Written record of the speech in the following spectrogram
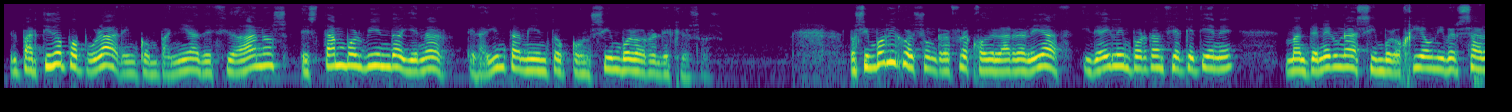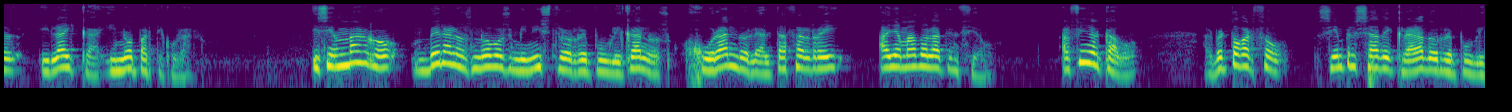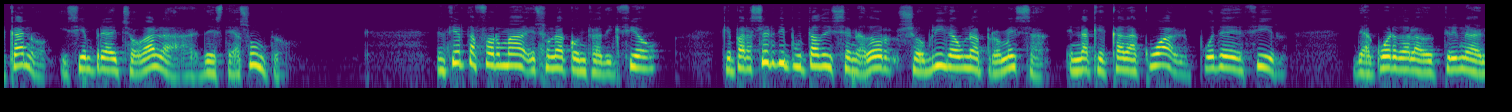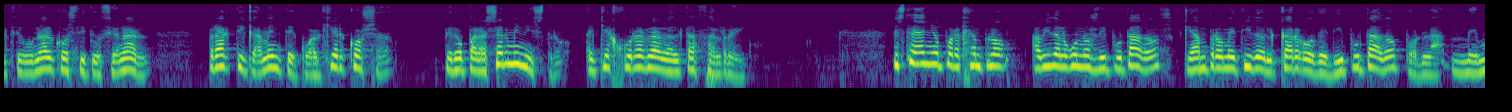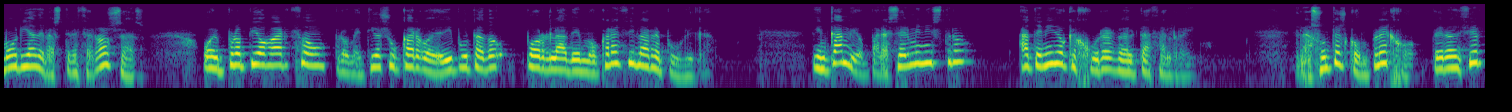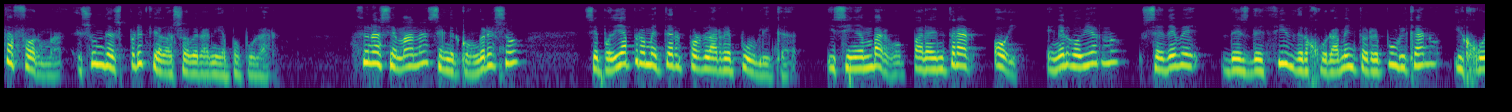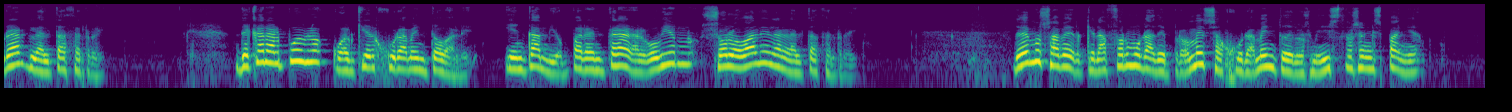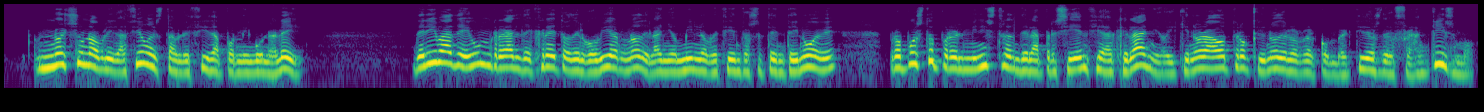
el Partido Popular, en compañía de Ciudadanos, están volviendo a llenar el ayuntamiento con símbolos religiosos. Lo simbólico es un reflejo de la realidad y de ahí la importancia que tiene mantener una simbología universal y laica y no particular. Y sin embargo, ver a los nuevos ministros republicanos jurando lealtad al rey ha llamado la atención. Al fin y al cabo, Alberto Garzón siempre se ha declarado republicano y siempre ha hecho gala de este asunto. En cierta forma es una contradicción que para ser diputado y senador se obliga a una promesa en la que cada cual puede decir, de acuerdo a la doctrina del Tribunal Constitucional, prácticamente cualquier cosa, pero para ser ministro hay que jurar la lealtad al rey. Este año, por ejemplo, ha habido algunos diputados que han prometido el cargo de diputado por la memoria de las Trece Rosas, o el propio Garzón prometió su cargo de diputado por la democracia y la república. Y en cambio, para ser ministro, ha tenido que jurar lealtad al rey. El asunto es complejo, pero en cierta forma es un desprecio a la soberanía popular. Hace unas semanas, en el Congreso, se podía prometer por la República y sin embargo, para entrar hoy en el gobierno se debe desdecir del juramento republicano y jurar lealtad al rey. De cara al pueblo, cualquier juramento vale, y en cambio, para entrar al gobierno solo vale la lealtad al rey. Debemos saber que la fórmula de promesa o juramento de los ministros en España no es una obligación establecida por ninguna ley. Deriva de un Real Decreto del Gobierno del año 1979 propuesto por el ministro de la presidencia de aquel año y que no era otro que uno de los reconvertidos del franquismo,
